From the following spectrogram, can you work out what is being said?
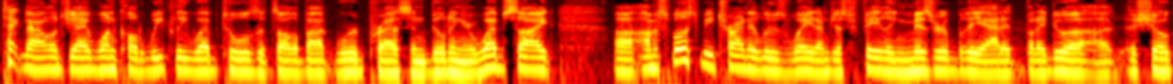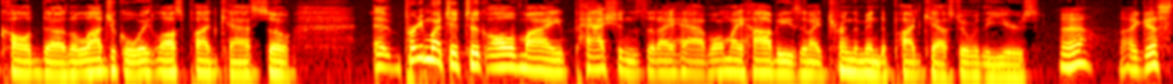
technology. I have one called Weekly Web Tools. It's all about WordPress and building your website. Uh, I'm supposed to be trying to lose weight. I'm just failing miserably at it. But I do a, a show called uh, the Logical Weight Loss Podcast. So uh, pretty much I took all of my passions that I have, all my hobbies, and I turned them into podcast over the years. Yeah, I guess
